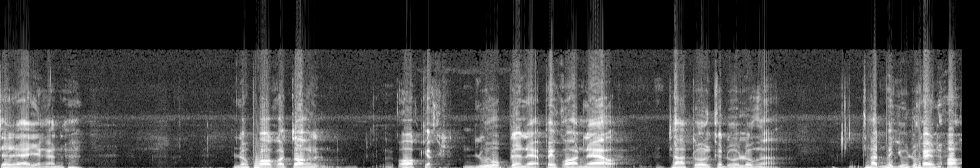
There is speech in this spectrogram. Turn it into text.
จะได้อย่างนั้นหลวงพ่อก็ต้องออกจากรูปนั่นแหละไปก่อนแล้ว ถ้าโดนกระโดดลงอะ ท่านไม่อยู่ด้วยหรอก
